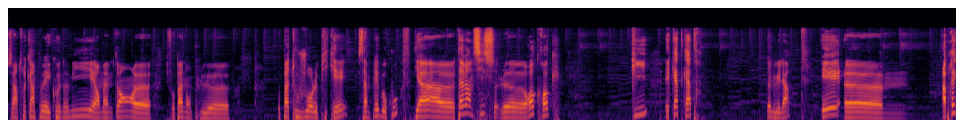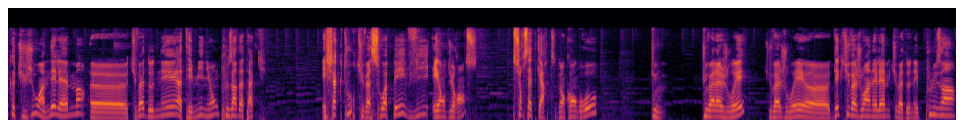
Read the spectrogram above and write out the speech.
C'est un truc un peu économie et en même temps, euh, il faut pas non plus... Euh, faut pas toujours le piquer. Ça me plaît beaucoup. Il y a Taverne 6, le Rock Rock, qui est 4-4. Celui-là. Et après que tu joues un LM, tu vas donner à tes minions plus un d'attaque. Et chaque tour, tu vas swapper vie et endurance sur cette carte. Donc en gros, tu, vas la jouer. Tu vas jouer euh, dès que tu vas jouer un LM, tu vas donner plus 1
